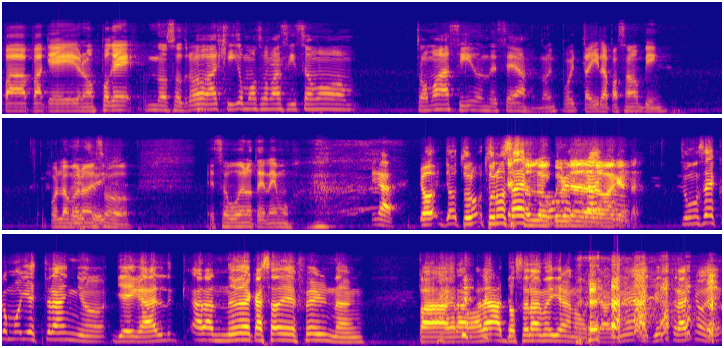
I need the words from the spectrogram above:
para que no, porque nosotros aquí como somos así, somos, somos así donde sea, no importa, y la pasamos bien. Por lo menos sí. eso, eso bueno tenemos. Mira, yo, yo, tú, tú no Eso sabes es lo cool de la baqueta. Tú no sabes cómo yo extraño llegar a las 9 de casa de Fernán para grabar a las 12 de la medianoche. A mí me- Yo extraño, ¿eh?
